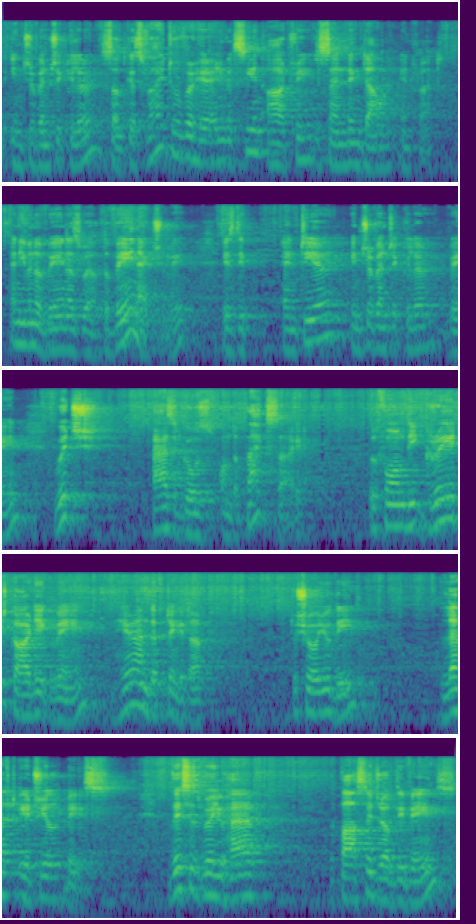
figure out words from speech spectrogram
the interventricular sulcus right over here and you can see an artery descending down in front and even a vein as well. The vein actually is the anterior interventricular vein which as it goes on the back side will form the great cardiac vein. Here I am lifting it up to show you the left atrial base. This is where you have the passage of the veins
